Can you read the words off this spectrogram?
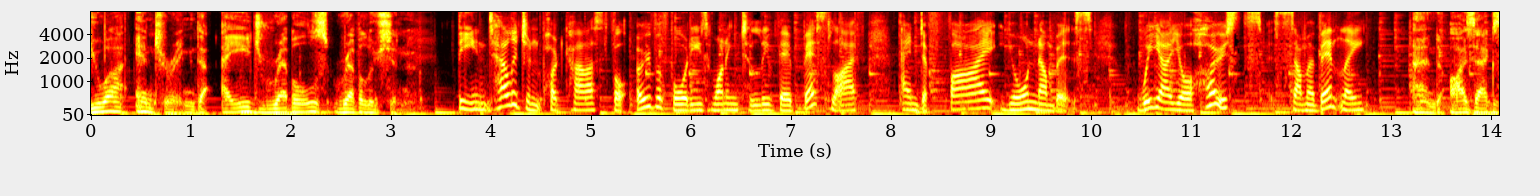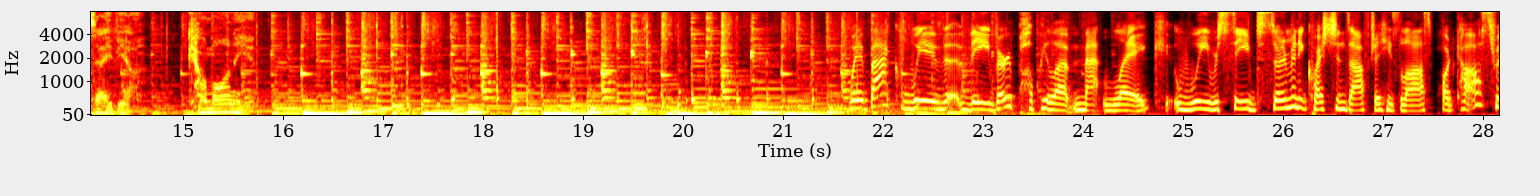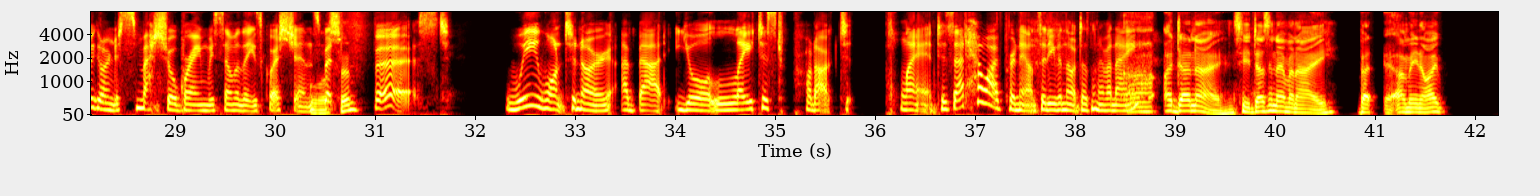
You are entering the Age Rebels revolution. The intelligent podcast for over 40s wanting to live their best life and defy your numbers. We are your hosts, Summer Bentley and Isaac Xavier. Come on in. We're back with the very popular Matt Legge. We received so many questions after his last podcast. We're going to smash your brain with some of these questions. Awesome. But first, we want to know about your latest product, Plant. Is that how I pronounce it, even though it doesn't have an A? Uh, I don't know. See, it doesn't have an A, but I mean, I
